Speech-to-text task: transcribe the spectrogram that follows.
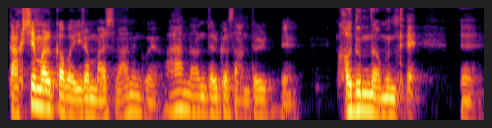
낙심할까봐 이런 말씀 하는 거예요. 아, 난 늙어서 안 들. 예. 거듭나면 돼. 예.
